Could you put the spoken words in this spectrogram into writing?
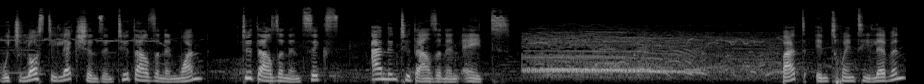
which lost elections in 2001, 2006, and in 2008. But in 2011,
